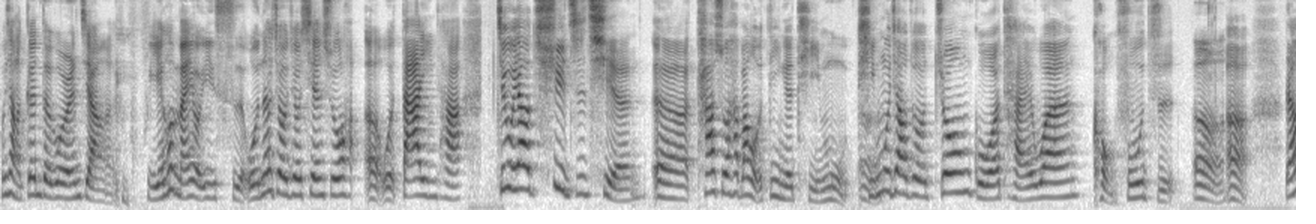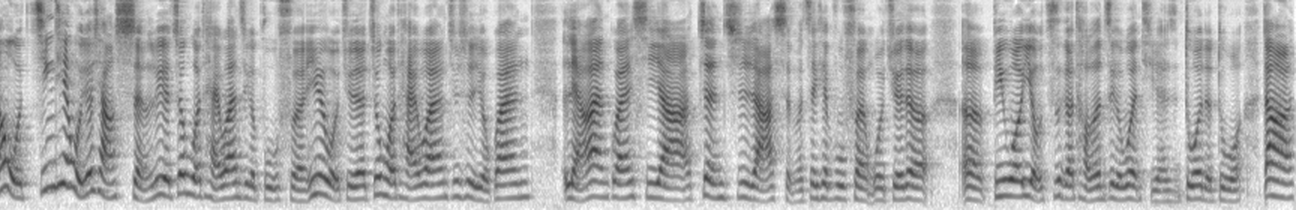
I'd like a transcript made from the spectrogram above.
我想跟德国人讲也会蛮有意思。我那时候就先说，呃，我答应他。结果要去之前，呃，他说他帮我定一个题目，题目叫做“中国台湾孔夫子”。嗯嗯，然后我今天我就想省略中国台湾这个部分，因为我觉得中国台湾就是有关两岸关系啊、政治啊什么这些部分，我觉得呃比我有资格讨论这个问题的人是多得多。当然，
